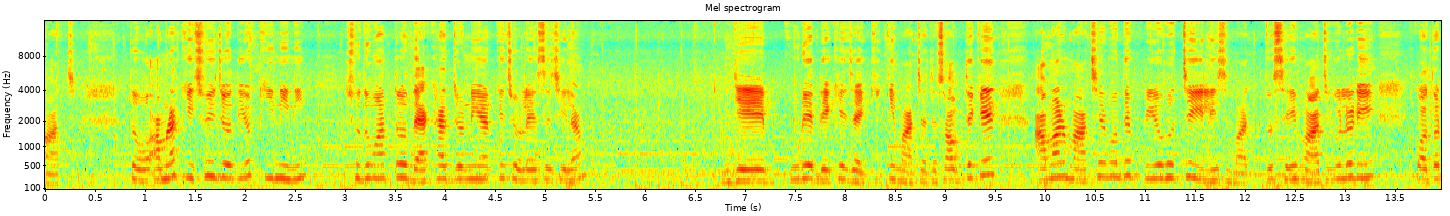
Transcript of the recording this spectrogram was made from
মাছ। তো আমরা কিছুই যদিও কিনিনি শুধুমাত্র দেখার জন্যই আর কি চলে এসেছিলাম। যে ঘুরে দেখে যাই কি কি মাছ আছে। সব থেকে আমার মাছের মধ্যে প্রিয় হচ্ছে ইলিশ মাছ। তো সেই মাছগুলোরই কত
